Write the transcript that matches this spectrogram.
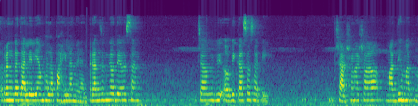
रंगत आलेली आम्हाला पाहायला मिळाली. रांजणगाव देवस्थान च्या वि- विकासासाठी शासनाच्या माध्यमातून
